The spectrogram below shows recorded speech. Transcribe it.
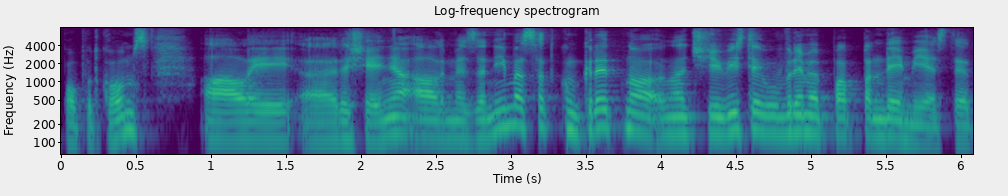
poput Coms, ali a, rješenja, ali me zanima sad konkretno, znači vi ste u vrijeme pa- pandemije ste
